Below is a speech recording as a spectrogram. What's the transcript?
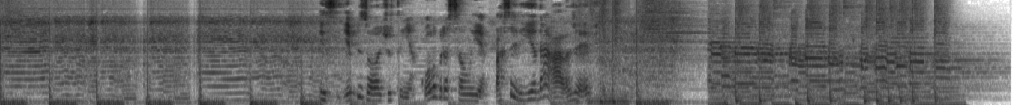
Esse episódio tem a colaboração e a parceria da Ala GF.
